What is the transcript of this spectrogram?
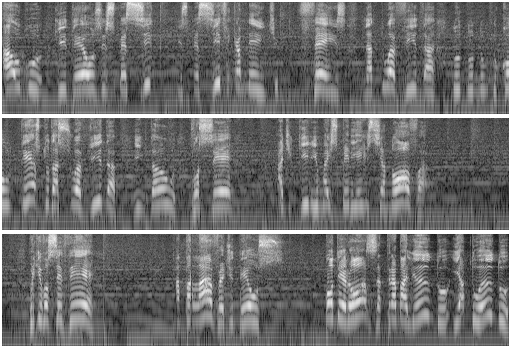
algo que Deus especifica, especificamente fez na tua vida, no, no, no, contexto da sua vida, então você adquire uma experiência nova, porque você vê a palavra de Deus poderosa trabalhando e atuando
